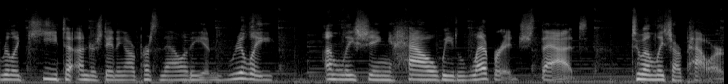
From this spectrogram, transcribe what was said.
really key to understanding our personality and really unleashing how we leverage that to unleash our power.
